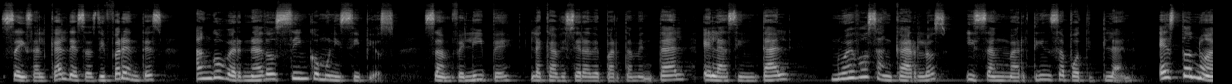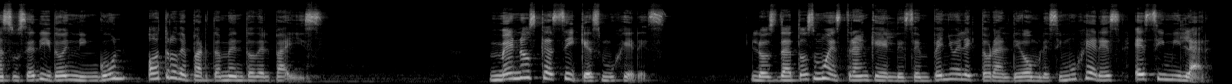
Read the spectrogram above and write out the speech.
seis alcaldesas diferentes han gobernado cinco municipios, San Felipe, la cabecera departamental, El Acintal, Nuevo San Carlos y San Martín Zapotitlán, esto no ha sucedido en ningún otro departamento del país. Menos caciques mujeres. Los datos muestran que el desempeño electoral de hombres y mujeres es similar,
